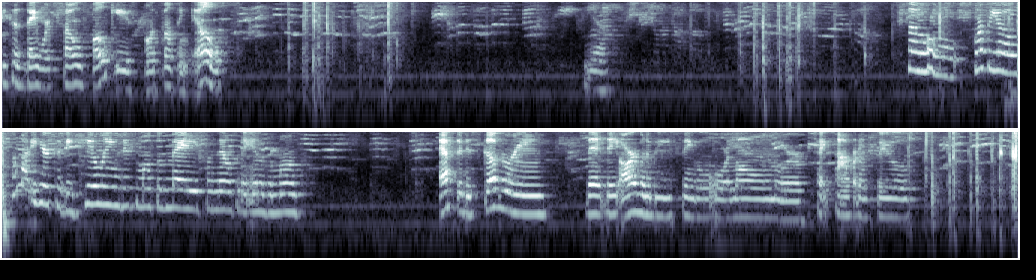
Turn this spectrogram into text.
because they were so focused on something else. Somebody here could be healing this month of May from now to the end of the month. After discovering that they are going to be single or alone or take time for themselves. I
